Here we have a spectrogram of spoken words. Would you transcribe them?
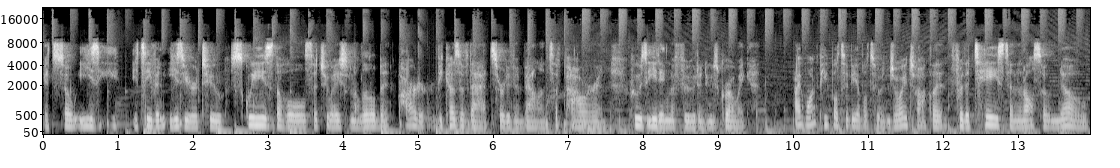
it's so easy. It's even easier to squeeze the whole situation a little bit harder because of that sort of imbalance of power and who's eating the food and who's growing it. I want people to be able to enjoy chocolate for the taste and then also know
